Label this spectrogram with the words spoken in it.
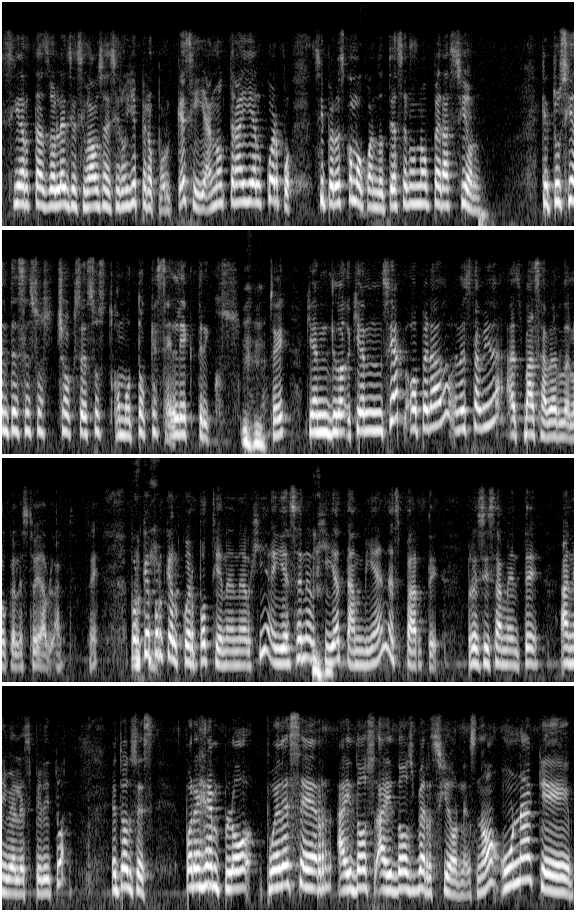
ciertas dolencias y vamos a decir, oye, pero ¿por qué si ya no trae el cuerpo? Sí, pero es como cuando te hacen una operación, que tú sientes esos shocks, esos como toques eléctricos, ¿sí? Quien, lo- quien se ha operado en esta vida va a saber de lo que le estoy hablando, ¿sí? ¿Por qué? Porque el cuerpo tiene energía y esa energía también es parte precisamente a nivel espiritual. Entonces, por ejemplo, puede ser, hay dos, hay dos versiones, ¿no? Una que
